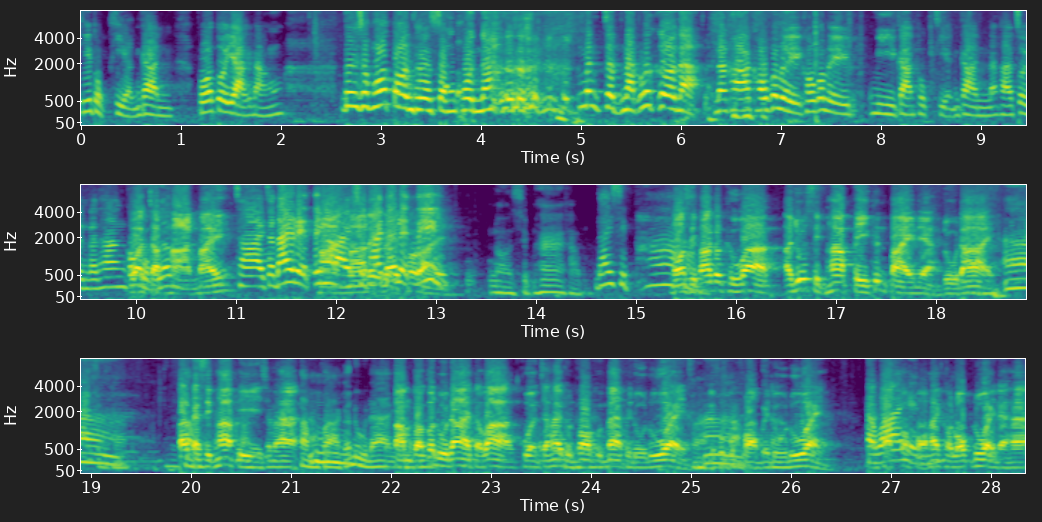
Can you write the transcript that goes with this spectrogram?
ที่ถกเถียงกัน เพราะว่าตัวอย่างหนัง โดยเฉพาะตอนเธอสองคนนะ มันจัดหนักเหลือเกินอะนะคะเขาก็เลยเขาก็เลยมีการถกเถียงกันนะคะ จนกระทั่งก็ว่าถูกจะเรื่องผ่านไหม ใช่จะได้เรตติ้งอะไรผ่านมาสุดท้ายได้เรตติ้ง นอน 15 ครับ ได้สิบห้านอน15 ก็คือว่าอายุ 15 ปีขึ้นไปเนี่ยดูได้ อ่า ตั้งแต่ 15 ปีใช่ไหมฮะต่ำกว่าก็ดูได้ต่ำกว่าก็ดูได้ แต่ว่าควรจะให้คุณพ่อคุณแม่ไปดูด้วยหรือผู้ปกครองไปดูด้วยแต่ว่านะครับเห็นก็ขอให้เคารพด้วยนะฮะ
